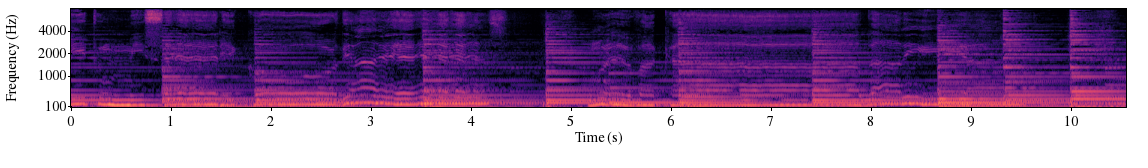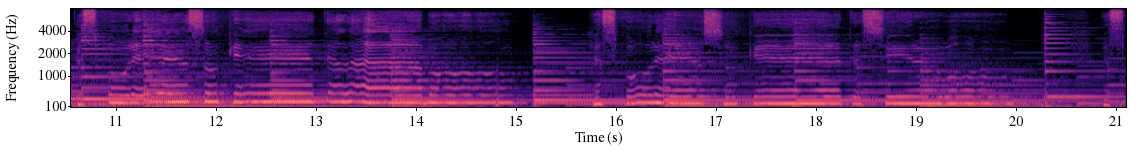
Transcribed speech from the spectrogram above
y tu misericordia es nueva cada día. Es por eso que te alabo, es por eso que te sirvo, es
